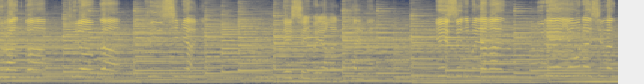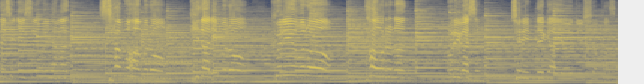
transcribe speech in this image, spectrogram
불안과 두려움과 근심이 아니라 예수님을 향한 갈망 예수님을 향한 우리의 영원한 신랑 되신 예수님을 향한 사모함으로 기다림으로 그리움으로 타오르는 우리 가슴 주님 되게 하여 주시옵소서.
